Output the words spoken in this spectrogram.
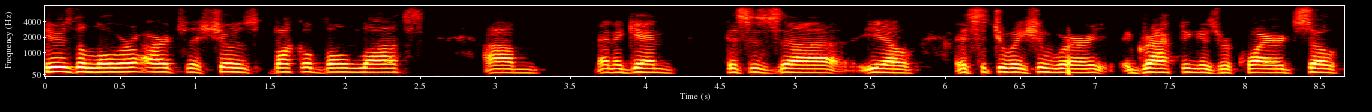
Here's the lower arch that shows buccal bone loss. Um, and again, this is uh, you know a situation where grafting is required. So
